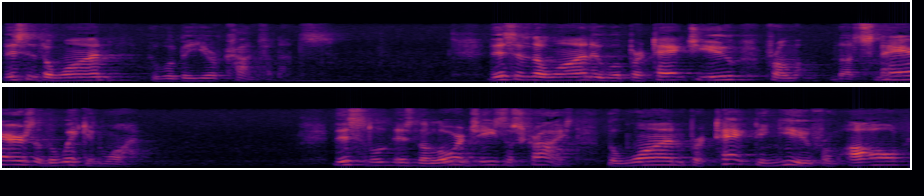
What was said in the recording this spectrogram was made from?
This is the one who will be your confidence. This is the one who will protect you from the snares of the wicked one. This is the Lord Jesus Christ, the one protecting you from all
